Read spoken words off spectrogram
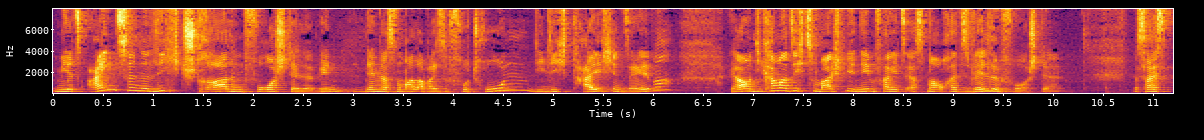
mir jetzt einzelne Lichtstrahlen vorstelle, wir nennen das normalerweise Photonen, die Lichtteilchen selber, ja, und die kann man sich zum Beispiel in dem Fall jetzt erstmal auch als Welle vorstellen. Das heißt,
